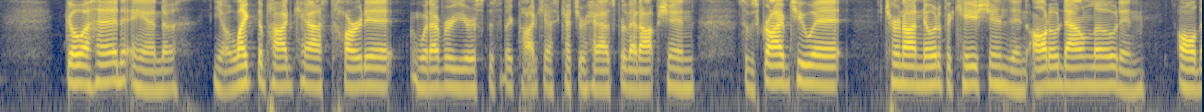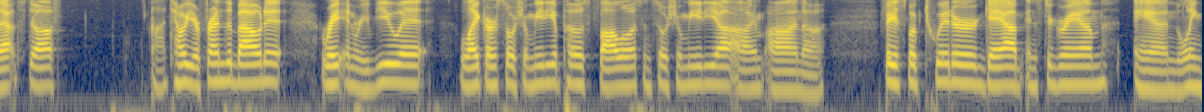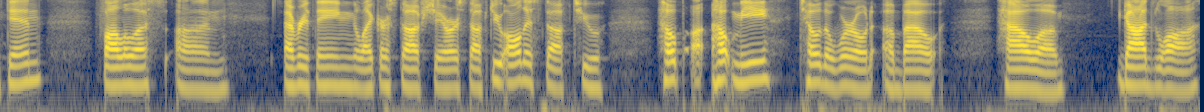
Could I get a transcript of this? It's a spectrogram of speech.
go ahead and uh, you know like the podcast, heart it, whatever your specific podcast catcher has for that option. Subscribe to it, turn on notifications and auto download and all that stuff. Uh, tell your friends about it, rate and review it, like our social media posts, follow us on social media. I'm on uh, Facebook, Twitter, Gab, Instagram, and LinkedIn. Follow us on everything, like our stuff, share our stuff, do all this stuff to help uh, help me tell the world about how uh, God's law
